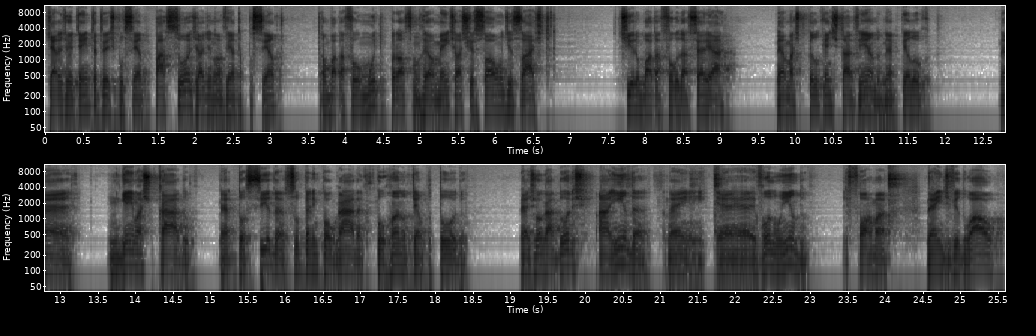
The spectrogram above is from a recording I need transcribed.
Que era de 83%, passou já de 90%. Então, o Botafogo muito próximo, realmente. Eu acho que é só um desastre. Tira o Botafogo da Série A. Né? Mas pelo que a gente está vendo, né? pelo né? ninguém machucado, né? torcida super empolgada, empurrando o tempo todo, né? jogadores ainda né? É, evoluindo de forma né? individual.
